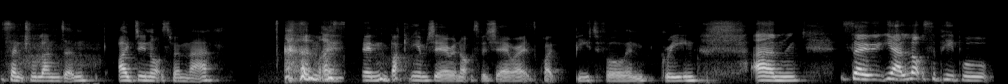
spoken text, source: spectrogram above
central London. I do not swim there. Um, I swim in Buckinghamshire and Oxfordshire, where it's quite beautiful and green. Um, so yeah, lots of people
